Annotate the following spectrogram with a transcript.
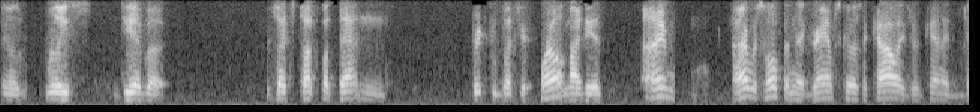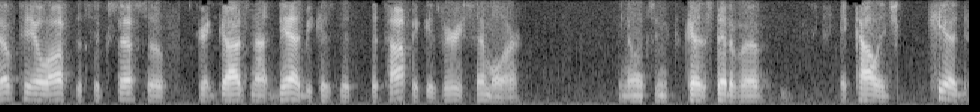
you know release? Do you have a? Would you like to talk about that and briefly about your well, some ideas? I'm I was hoping that Gramps Goes to College would kind of dovetail off the success of God's Not Dead because the the topic is very similar. You know, it's in, instead of a a college kid,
